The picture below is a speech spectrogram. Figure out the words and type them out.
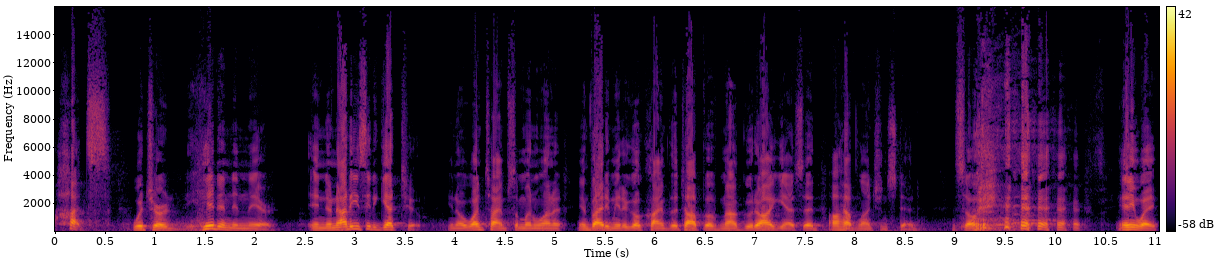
huts which are hidden in there, and they're not easy to get to. You know, one time someone wanted, invited me to go climb to the top of Mount Gurage. I said, I'll have lunch instead. So, anyway,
